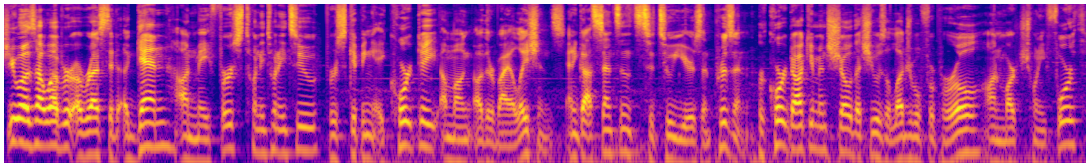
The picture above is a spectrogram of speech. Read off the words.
She was, however, arrested again on May 1st, 2022 for skipping a court date among other violations, and got sentenced to two years in prison. Her court documents show that she was eligible for parole on March 24th,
